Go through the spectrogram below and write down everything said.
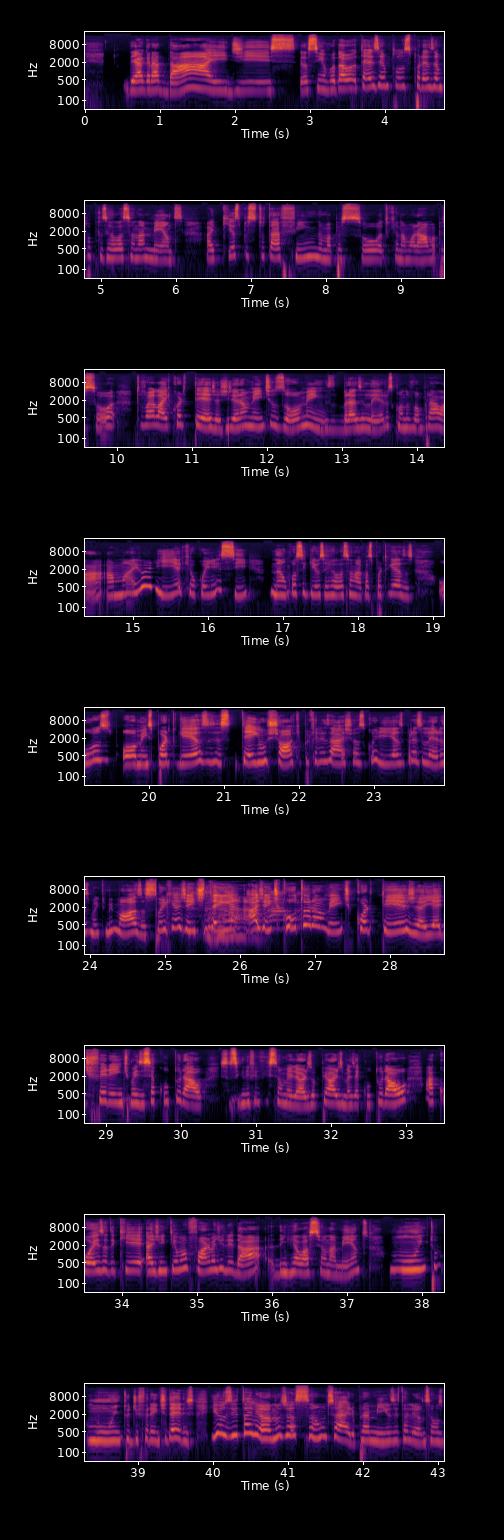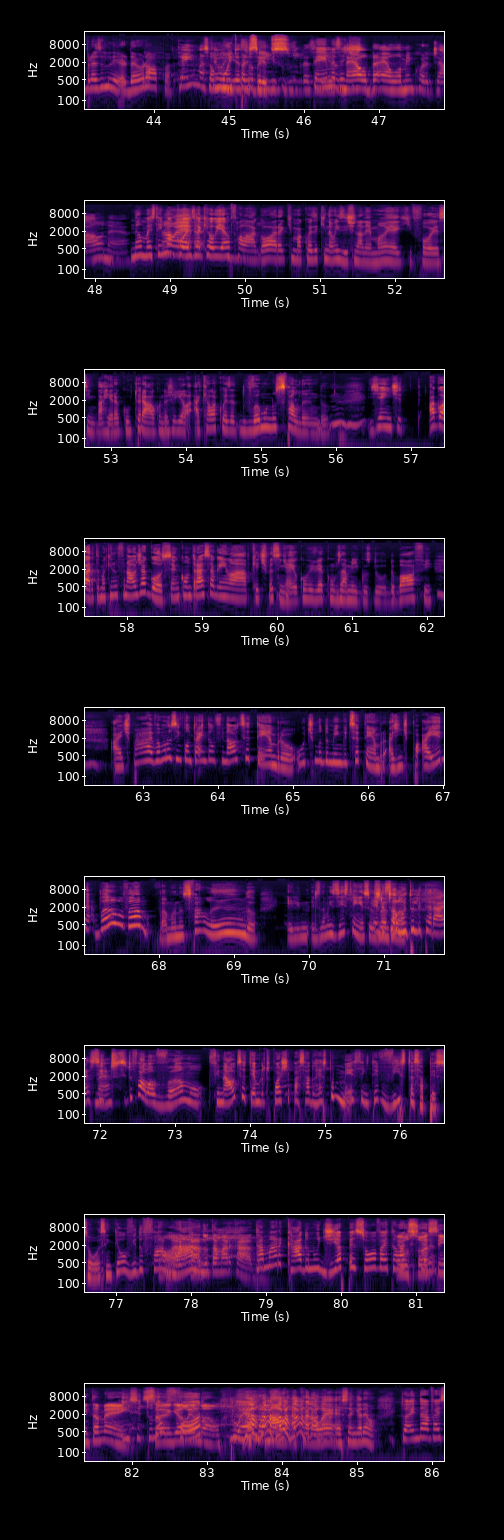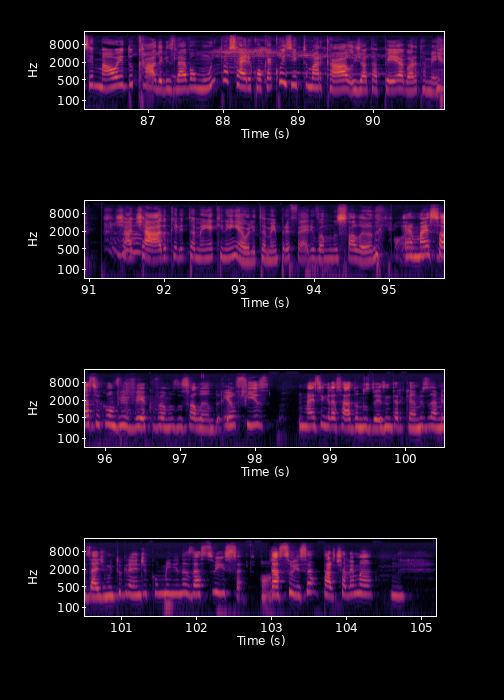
de agradar e de assim, eu vou dar até exemplos, por exemplo, pros relacionamentos. Aqui as pessoas tu tá afim de uma pessoa, tu quer namorar uma pessoa, tu vai lá e corteja. Geralmente os homens brasileiros quando vão para lá, a maioria que eu conheci não conseguiu se relacionar com as portuguesas. Os homens portugueses têm um choque porque eles acham as gurias brasileiras muito mimosas. Porque a gente tem, a gente culturalmente corteja e é diferente, mas isso é cultural. Isso não significa que são melhores ou piores, mas é cultural a coisa de que a gente tem uma forma de lidar em relacionamentos muito, muito diferente deles. E os italianos já são, sério, para mim os italianos são os brasileiros da Europa. Tem uma São teoria muito sobre parecidos. isso dos brasileiros, Tem, mas a né? Gente- O É o homem cordial, né? Não, mas tem Não, uma é- coisa que eu ia falar agora, que uma coisa que não existe na Alemanha, que foi, assim, barreira cultural, quando eu cheguei lá. Aquela coisa do vamos nos falando. Uhum. Gente, agora, estamos aqui no final de agosto. Se eu encontrasse alguém lá, porque, tipo assim, aí eu convivia com os amigos do, do BOF, aí, tipo, ai, vamos nos encontrar então final de setembro, último domingo de setembro. A gente, aí, né, vamos, vamos, vamos nos falando. Ele- eles não existem esses Eles são falando. muito literais, Se, né? tu, se tu falou vamos, final de setembro, tu pode ter passado o resto do mês sem ter visto essa pessoa, sem ter ouvido Tá falar. marcado, tá marcado. Tá marcado. No dia a pessoa vai estar lá Eu sou esperando. assim também. E se tu Sangue não for, alemão. tu é mal. A Carol é, é sangue alemão. Tu ainda vai ser mal educado. Eles levam muito a sério qualquer coisinha que tu marcar. O JP agora tá meio chateado, porque ele também é que nem eu. Ele também prefere o vamos nos falando. É mais fácil conviver com Vamos Nos Falando. Eu fiz, o mais engraçado, nos dois intercâmbios, uma amizade muito grande com meninas da Suíça. Ó. Da Suíça, parte alemã.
